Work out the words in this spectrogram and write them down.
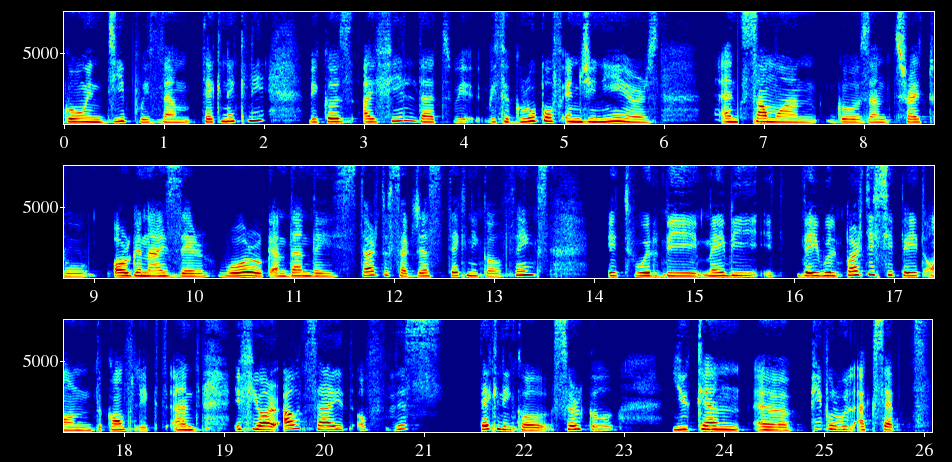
going deep with them technically because I feel that we, with a group of engineers and someone goes and try to organize their work and then they start to suggest technical things it will be maybe it, they will participate on the conflict. And if you are outside of this technical circle you can uh, people will accept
